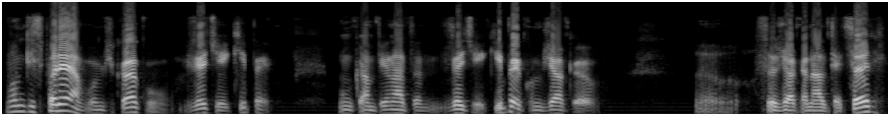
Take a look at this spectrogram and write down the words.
vom dispărea, vom juca cu 10 echipe, un campionat în 10 echipe, cum joacă, uh, să joacă în alte țări,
